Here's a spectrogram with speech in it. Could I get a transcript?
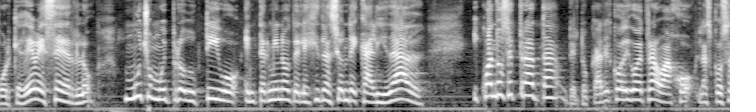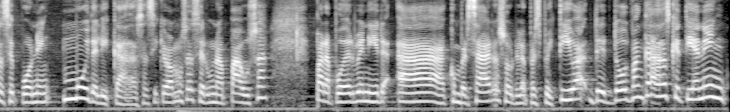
porque debe serlo, mucho, muy productivo en términos de legislación de calidad. Y cuando se trata de tocar el código de trabajo, las cosas se ponen muy delicadas. Así que vamos a hacer una pausa para poder venir a conversar sobre la perspectiva de dos bancadas que tienen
